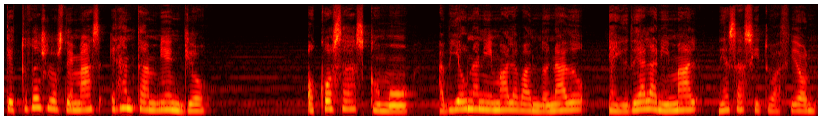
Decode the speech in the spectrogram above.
que todos los demás eran también yo. O cosas como había un animal abandonado y ayudé al animal en esa situación.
